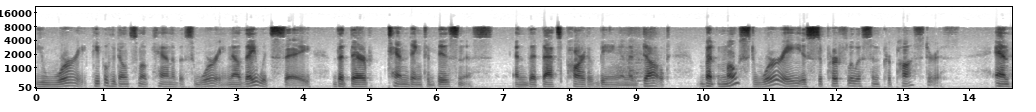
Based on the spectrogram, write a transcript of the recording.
You worry. People who don't smoke cannabis worry. Now, they would say that they're tending to business and that that's part of being an adult. But most worry is superfluous and preposterous. And,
